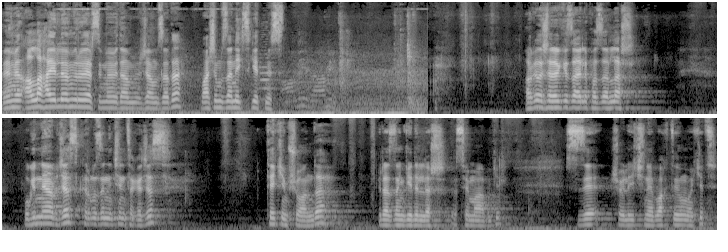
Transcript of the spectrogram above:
Mehmet Allah hayırlı ömür versin Mehmet amcamıza da. Başımızdan eksik etmesin. Arkadaşlar herkese hayırlı pazarlar. Bugün ne yapacağız? Kırmızının içini takacağız. Tekim şu anda. Birazdan gelirler Sema abigil. Size şöyle içine baktığım vakit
